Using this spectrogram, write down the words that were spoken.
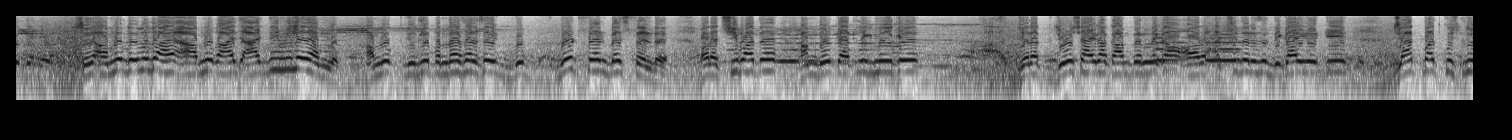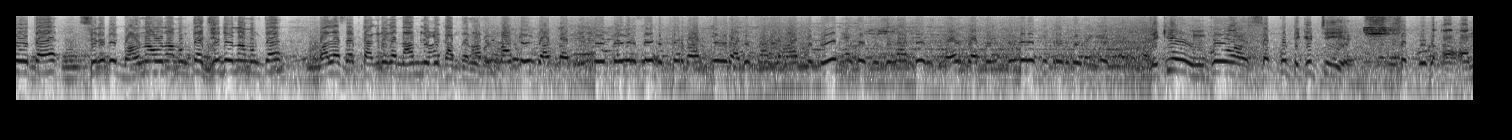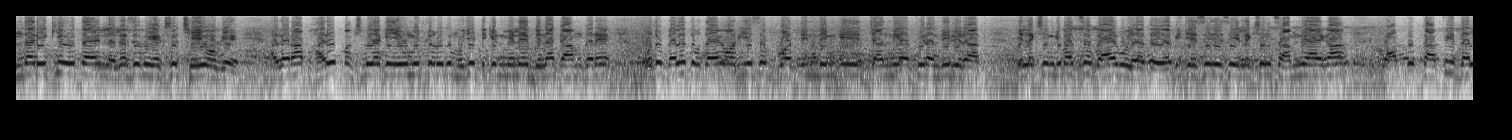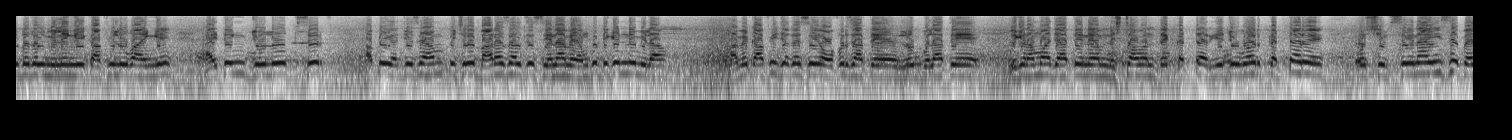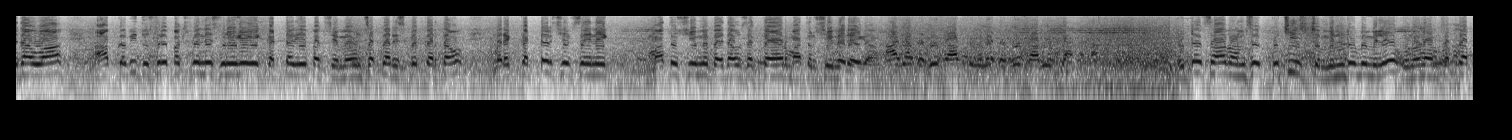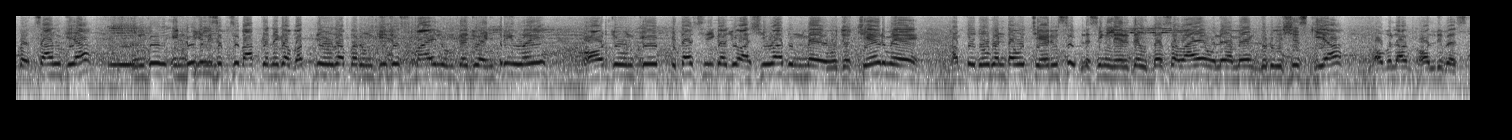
देंगे सर हम लोग दोनों तो हम लोग आज आज नहीं मिले हम लोग। हम लोग पिछले पंद्रह साल से गुड फ्रेंड बेस्ट फ्रेंड है। और अच्छी बात है हम दो कैथलिक मिलके जरा जोश आएगा काम करने का और अच्छी तरह से दिखाएँगे कि जात पात कुछ नहीं होता है सिर्फ़ एक भावना होना माँगता है जिद होना माँगता है बाला साहेब ठाकरे का नाम लेके काम करना आपने पड़ेगा तो कई ऐसे उत्तर भारतीय और राजस्थान समाज के लोग हैं जो शिवसेना को इस्तेमाल करते हैं उन लोग किस तरह जोड़ेंगे। देखिए उनको सबको टिकट चाहिए सबको आमदार एक ही होता है नगर से भी 106 हो गए। अगर आप हर एक पक्ष में जाके ये उम्मीद करो कि मुझे टिकट मिले बिना काम करे वो तो गलत होता है। और ये सब तीन दिन की चांदनी फिर अंधेरी रात इलेक्शन के बाद सब गायब हो जाते हैं। अभी जैसे जैसे इलेक्शन सामने आएगा, आपको काफ़ी दल बदल मिलेंगे, काफ़ी लोग आएँगे। आई थिंक जो लोग सिर्फ़ अभी जैसे हम पिछले 12 साल से सेना में, हमको टिकट नहीं मिला। हमें काफ़ी जगह से ऑफर्स आते हैं, लोग बुलाते हैं, लेकिन हम वहाँ जाते नहीं, हम निष्ठावंत है। कट्टर, ये जो वर्ड कट्टर है, वो शिवसेना ही से पैदा हुआ। आप कभी दूसरे पक्ष में नहीं सुनेंगे ये कट्टर ये पक्ष है। मैं उन सबका रिस्पेक्ट करता हूँ। मेरे कट्टर शिव सैनिक मातोश्री में पैदा हो सकता है और मातोश्री में रहेगा। आज आप साहब से मिले साहब ने क्या कहा? उद्धव साहब हमसे कुछ ही मिनटों में मिले, उन्होंने हम सबका प्रोत्साहन किया। उनको इंडिविजुअली सबसे बात करने का वक्त नहीं होगा, पर उनकी जो स्माइल उनके जो एंट्री हुए, और जो उनके पिताश्री का जो आशीर्वाद उनमें वो जो चेयर में हम तो दो घंटा वो चेयर से ब्लेसिंग ले रहे थे, उद्धव साहब आए उन्हें हमें गुड विशेष किया, और बोला ऑल दी बेस्ट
